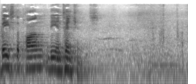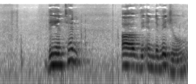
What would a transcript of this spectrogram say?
based upon the intentions. The intent of the individual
